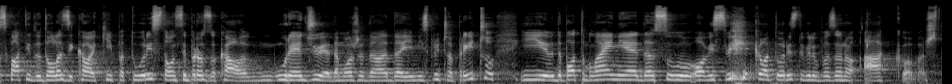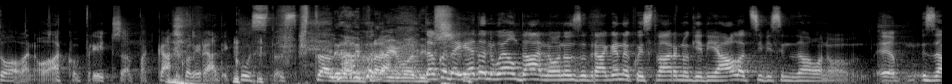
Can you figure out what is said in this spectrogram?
shvati da dolazi kao ekipa turista, on se brzo kao uređuje da može da, da im ispriča priču i the bottom line je da su ovi svi kao turisti bili u fazonu, ako baš to ovan ovako priča, pa kako li radi kustos? Šta li radi pravi da, vodič? Tako da jedan well done ono za Dragana koji je stvarno genijalac i mislim da ono za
